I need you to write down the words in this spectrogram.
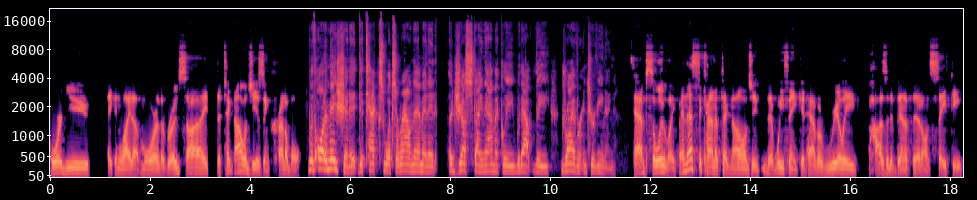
toward you, they can light up more of the roadside. The technology is incredible. With automation, it detects what's around them and it adjusts dynamically without the driver intervening. Absolutely. And that's the kind of technology that we think could have a really positive benefit on safety.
